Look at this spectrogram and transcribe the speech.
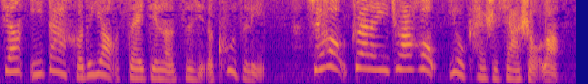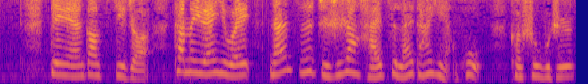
将一大盒的药塞进了自己的裤子里，随后转了一圈后又开始下手了。店员告诉记者，他们原以为男子只是让孩子来打掩护，可殊不知，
